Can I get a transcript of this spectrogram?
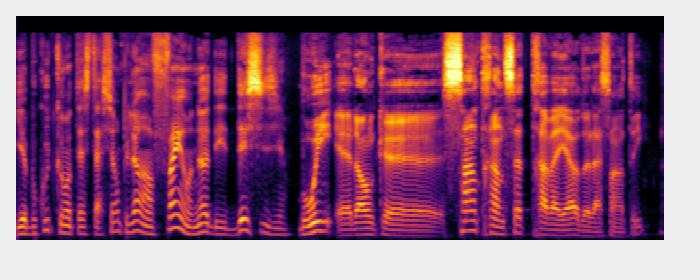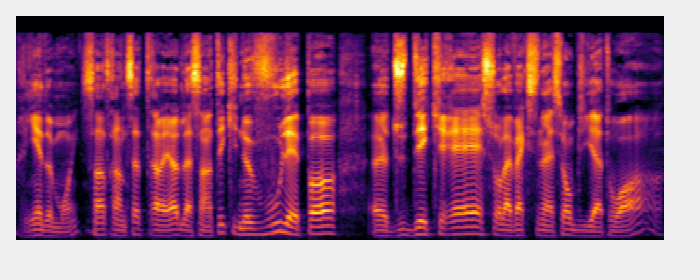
il y a beaucoup de contestations. Puis là, enfin, on a des décisions. Oui, euh, donc euh, 137 travailleurs de la santé, rien de moins, 137 travailleurs de la santé qui ne voulaient pas euh, du décret sur la vaccination obligatoire.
